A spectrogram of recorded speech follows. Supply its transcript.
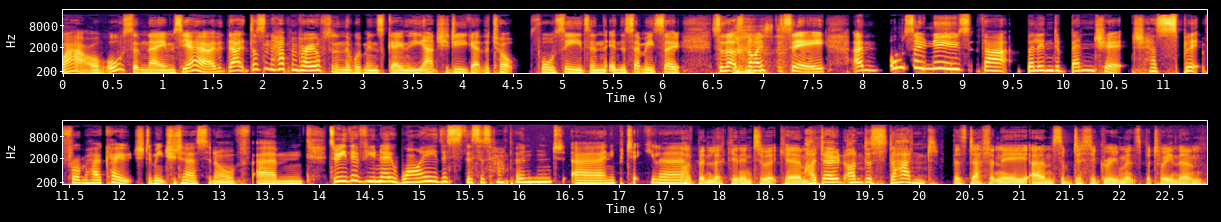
Wow, awesome names. Yeah, that doesn't happen very often in the women's game that you actually do get the top four seeds in, in the semi. So so that's nice to see. Um, also news that Belinda Bencic has split from her coach Dmitry Tursunov. Um, do either of you know why this this has happened? Uh, any particular? I've been looking into it, Kim. I don't understand. There's definitely um, some disagreements between them.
